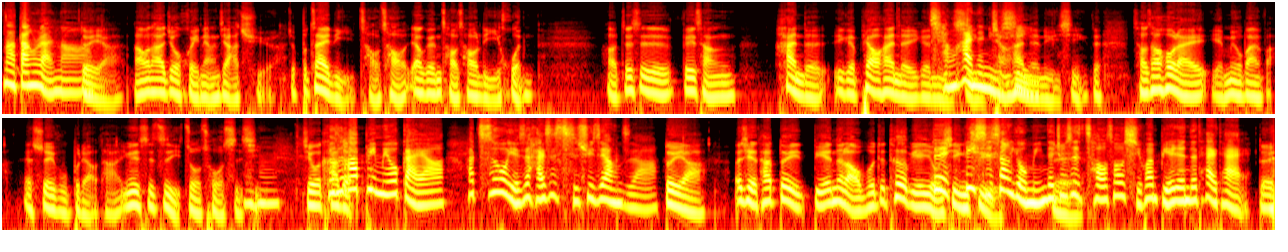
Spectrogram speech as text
那当然啦、啊，对呀、啊，然后他就回娘家去了，就不再理曹操，要跟曹操离婚。好，这是非常悍的一个剽悍的一个强悍的女性，强悍的女性。对，曹操后来也没有办法，说服不了他，因为是自己做错事情。嗯、结果，可是他并没有改啊，他之后也是还是持续这样子啊。对呀、啊。而且他对别人的老婆就特别有兴趣。历史上有名的就是曹操喜欢别人的太太。对，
